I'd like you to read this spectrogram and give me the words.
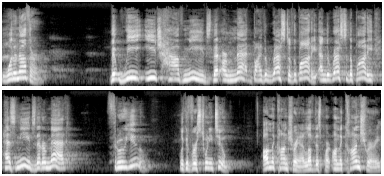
one another that we each have needs that are met by the rest of the body, and the rest of the body has needs that are met through you. Look at verse 22. On the contrary, I love this part. On the contrary,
